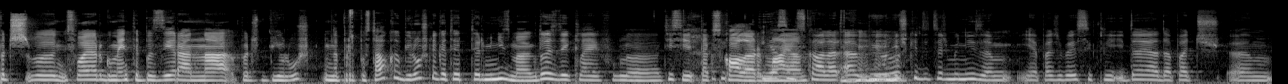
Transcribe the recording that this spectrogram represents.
pač eh, svoje argumente bazira na, pač biološk, na predpostavkah biološkega ter determinizma. Kdo je zdaj klej, ful, eh, ti si tak skolar, Jaz Maja. sem skolar. A Biološki determinizem je pač basically ideja, da pač um,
